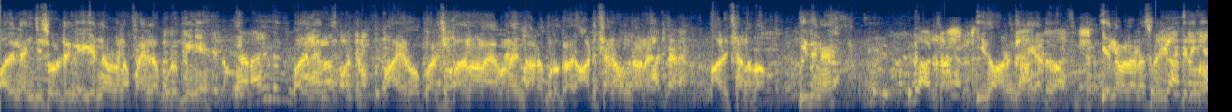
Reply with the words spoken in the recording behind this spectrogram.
பதினஞ்சு சொல்றீங்க. என்ன வேணா ஃபைனலா கொடுப்பீங்க? பதினஞ்சு. ஆயிரம் ரூபாய் குறைச்சு பதினாலாயிரம் ரூபாய் இந்த ஆடை கொடுக்கலாம் ஆடு சென உண்டானே? ஆடு சென தான். இதுண்ணே இது ஆடு கிடையாது தான் என்ன விலைன்னு சொல்லிட்டு இருக்கிறீங்க?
